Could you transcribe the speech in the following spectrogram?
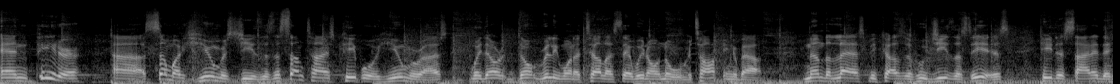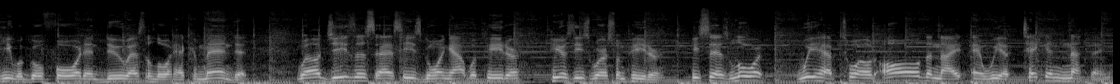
And Peter uh, somewhat humors Jesus, and sometimes people will humor us when they don't, don't really want to tell us that we don't know what we're talking about. Nonetheless, because of who Jesus is, he decided that he would go forward and do as the Lord had commanded. Well, Jesus, as he's going out with Peter, hears these words from Peter. He says, Lord, we have toiled all the night and we have taken nothing.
